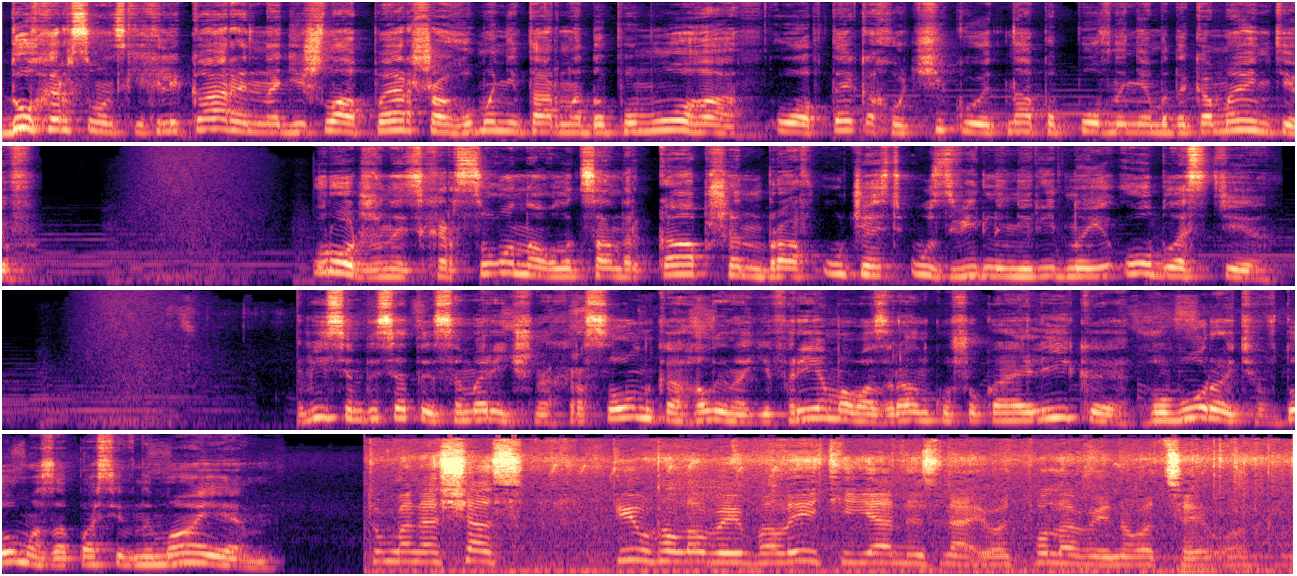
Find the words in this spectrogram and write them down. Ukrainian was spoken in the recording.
До херсонських лікарень надійшла перша гуманітарна допомога. У аптеках очікують на поповнення медикаментів. Уродженець Херсона Олександр Капшин брав участь у звільненні рідної області. 87-річна херсонка Галина Єфремова зранку шукає ліки. Говорить, вдома запасів немає. У мене зараз пів голови болить, і я не знаю, от половину оце от.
